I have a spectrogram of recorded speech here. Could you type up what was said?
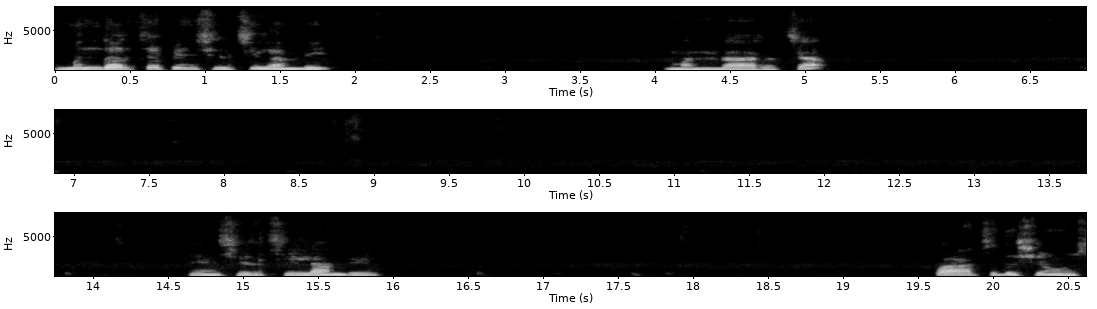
मंदारच्या पेन्सिलची लांबी मंदारच्या पेन्सिलची लांबी पाच दशांश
